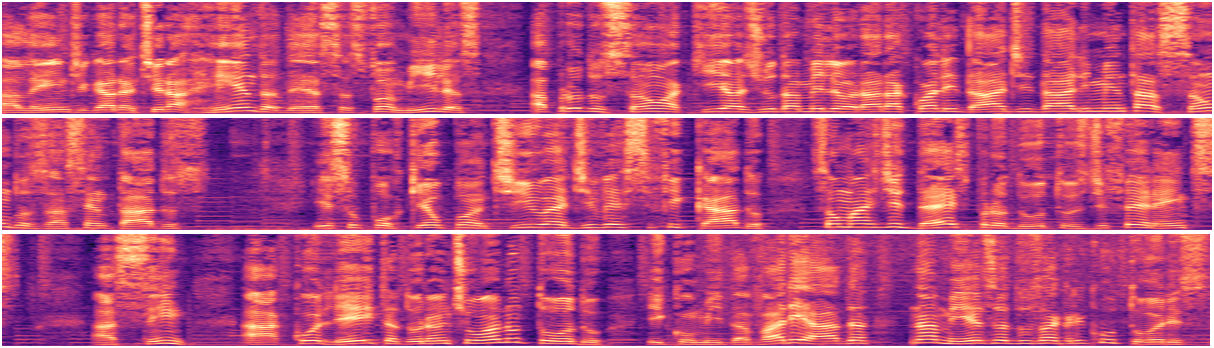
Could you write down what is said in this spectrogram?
Além de garantir a renda dessas famílias, a produção aqui ajuda a melhorar a qualidade da alimentação dos assentados. Isso porque o plantio é diversificado, são mais de 10 produtos diferentes. Assim, há colheita durante o ano todo e comida variada na mesa dos agricultores.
